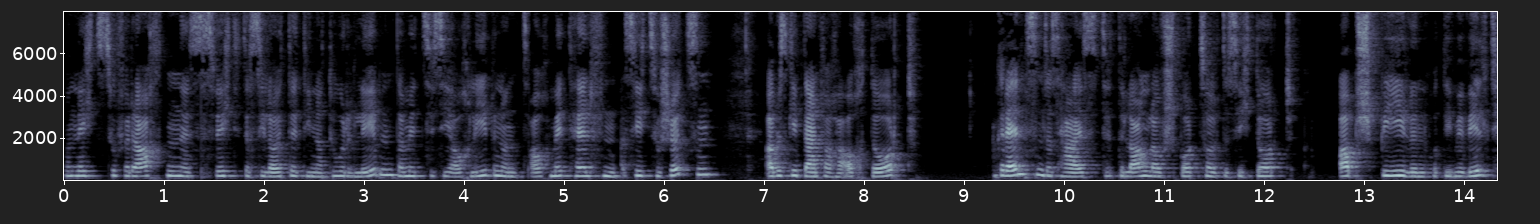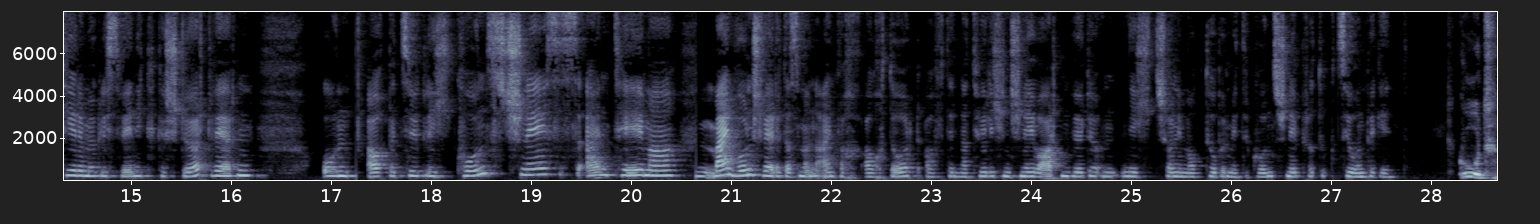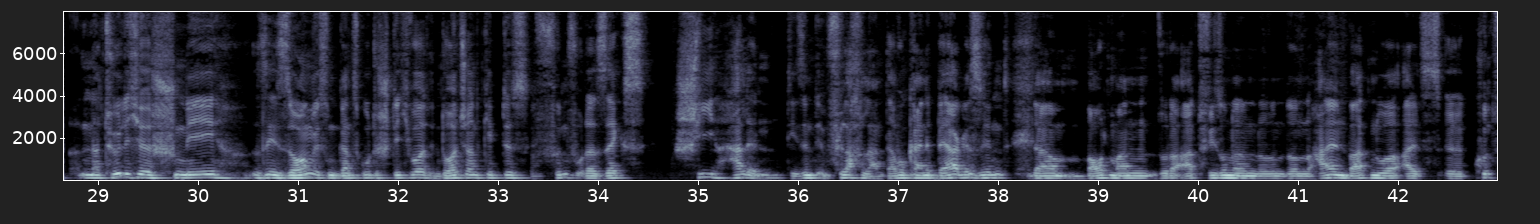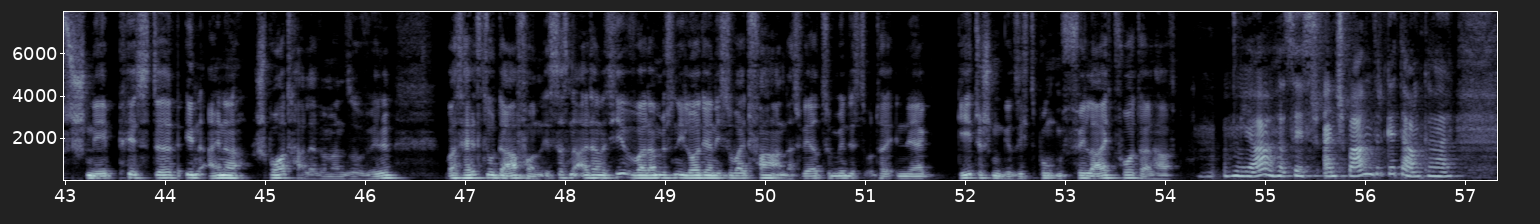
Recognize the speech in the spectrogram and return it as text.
und nichts zu verachten. Es ist wichtig, dass die Leute die Natur erleben, damit sie sie auch lieben und auch mithelfen, sie zu schützen. Aber es gibt einfach auch dort Grenzen. Das heißt, der Langlaufsport sollte sich dort abspielen, wo die Wildtiere möglichst wenig gestört werden. Und auch bezüglich Kunstschnee ist es ein Thema. Mein Wunsch wäre, dass man einfach auch dort auf den natürlichen Schnee warten würde und nicht schon im Oktober mit der Kunstschneeproduktion beginnt. Gut, natürliche Schneesaison ist ein ganz gutes Stichwort. In Deutschland gibt es fünf oder sechs Skihallen. Die sind im Flachland, da wo keine Berge sind. Da baut man so eine Art wie so, eine, so ein Hallenbad nur als äh, Kunstschneepiste in einer Sporthalle, wenn man so will. Was hältst du davon? Ist das eine Alternative? Weil da müssen die Leute ja nicht so weit fahren. Das wäre zumindest unter energetischen Gesichtspunkten vielleicht vorteilhaft. Ja, es ist ein spannender Gedanke.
